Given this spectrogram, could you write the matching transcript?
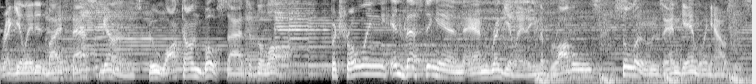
regulated by fast guns who walked on both sides of the law, patrolling, investing in, and regulating the brothels, saloons, and gambling houses.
